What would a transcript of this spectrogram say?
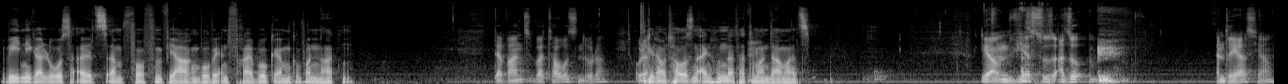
weniger los als ähm, vor fünf Jahren, wo wir in Freiburg ähm, gewonnen hatten. Da waren es über 1000, oder? oder genau, 1100 hatte man damals. Ja, und wie hast du, also, Andreas, ja?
